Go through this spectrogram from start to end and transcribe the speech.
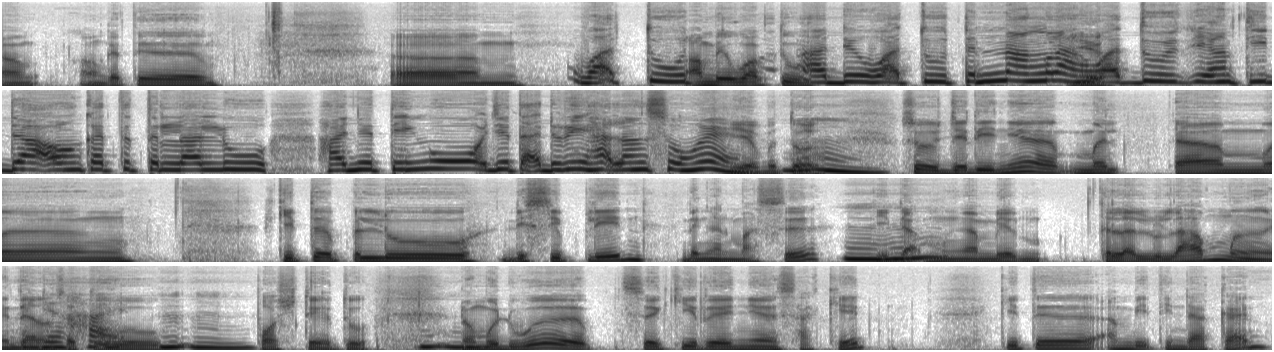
um, orang kata um, waktu ambil waktu ada waktu tenang lah yeah. waktu yang tidak orang kata terlalu hanya tengok je tak ada rehat langsung eh ya yeah, betul hmm. so jadinya me, um, kita perlu disiplin dengan masa hmm. tidak mengambil terlalu lama dalam Ada satu mm posture tu. Mm-mm. Nombor dua, sekiranya sakit, kita ambil tindakan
